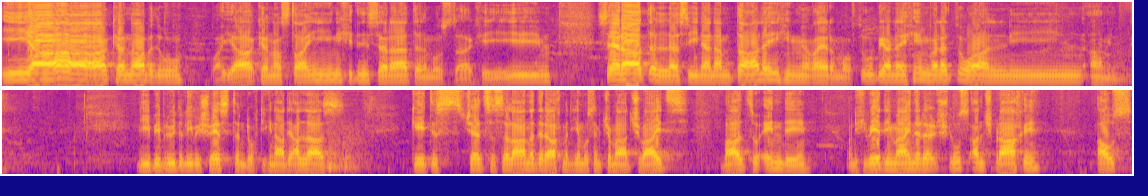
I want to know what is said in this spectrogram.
إياك نعبد وإياك نستعين اهدنا الصراط المستقيم صراط الذين أنعمت عليهم غير المغضوب عليهم ولا الضالين آمين Liebe Brüder, liebe Schwestern, durch die Gnade Allahs geht es Chelsea Salana der Ahmadiyya Muslim Jamaat Schweiz bald zu Ende und ich werde in meiner Schlussansprache aus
